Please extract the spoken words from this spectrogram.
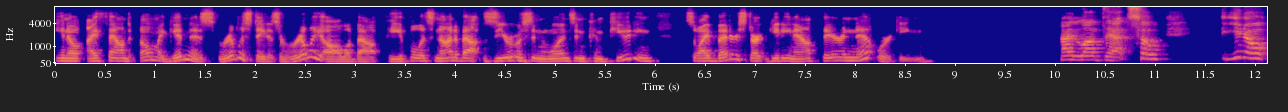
you know, I found, oh my goodness, real estate is really all about people. It's not about zeros and ones and computing. So I better start getting out there and networking. I love that. So, you know,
